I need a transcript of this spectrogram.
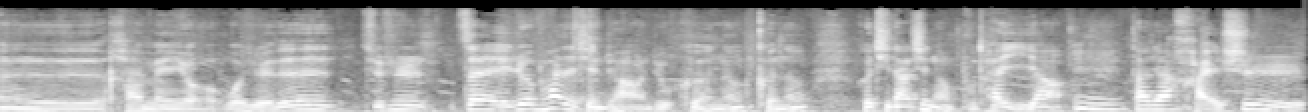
嗯，还没有。我觉得就是在热派的现场，就可能可能和其他现场不太一样。嗯，大家还是。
